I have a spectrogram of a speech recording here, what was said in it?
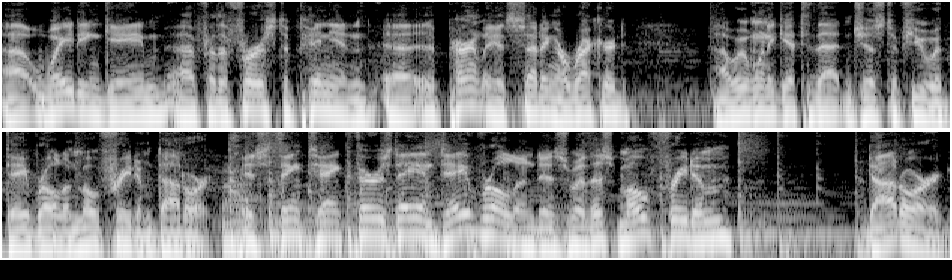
uh, waiting game uh, for the first opinion. Uh, apparently, it's setting a record. Uh, we want to get to that in just a few with Dave Roland, mofreedom.org. It's Think Tank Thursday, and Dave Roland is with us, mofreedom.org.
